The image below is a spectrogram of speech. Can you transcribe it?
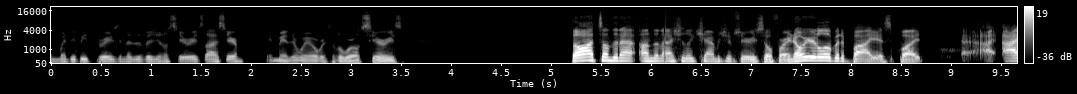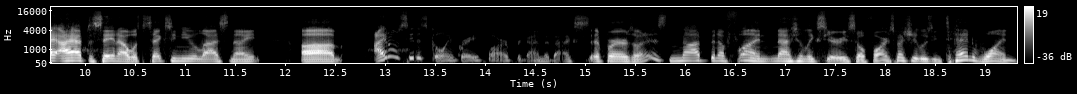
when they beat the Braves in the divisional series last year, they made their way over to the World Series. Thoughts on the on the National League Championship Series so far? I know you're a little bit biased, but I, I, I have to say, and I was texting you last night. Um, I don't see this going very far for Diamondbacks uh, for Arizona. It's not been a fun National League Series so far, especially losing 10-1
